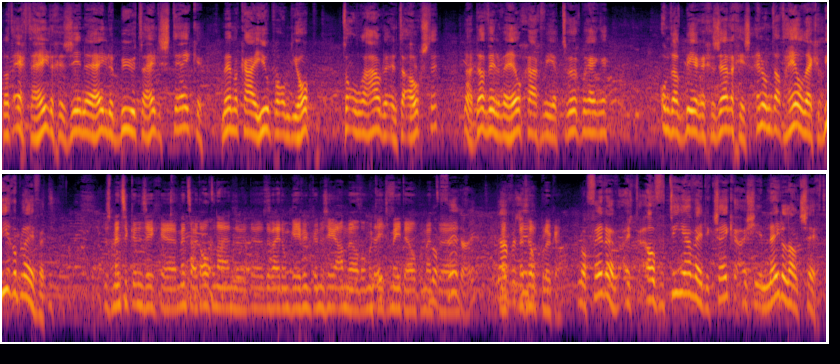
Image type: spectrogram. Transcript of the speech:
dat echt hele gezinnen, hele buurten, hele streken met elkaar hielpen om die hop te onderhouden en te oogsten. Nou, dat willen we heel graag weer terugbrengen omdat Beren gezellig is en omdat heel lekker bier oplevert. Dus mensen, kunnen zich, uh, mensen uit Altena en de, de, de wijde omgeving kunnen zich aanmelden om een keertje mee te helpen met, nog uh, verder, met, met hulp plukken. Nog verder, over tien jaar weet ik zeker, als je in Nederland zegt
